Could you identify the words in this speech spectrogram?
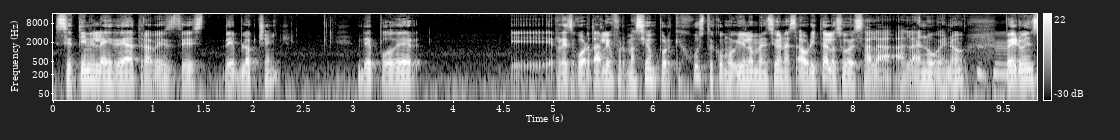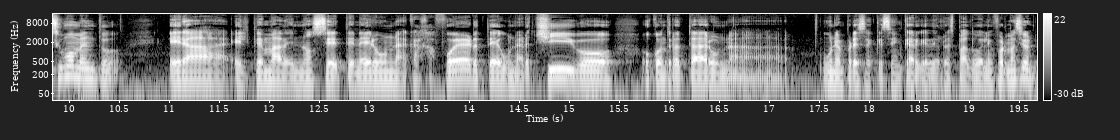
se tiene la idea a través de, de blockchain de poder eh, resguardar la información, porque justo como bien lo mencionas, ahorita lo subes a la, a la nube, ¿no? Pero en su momento era el tema de, no sé, tener una caja fuerte, un archivo o contratar una, una empresa que se encargue del respaldo de la información.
